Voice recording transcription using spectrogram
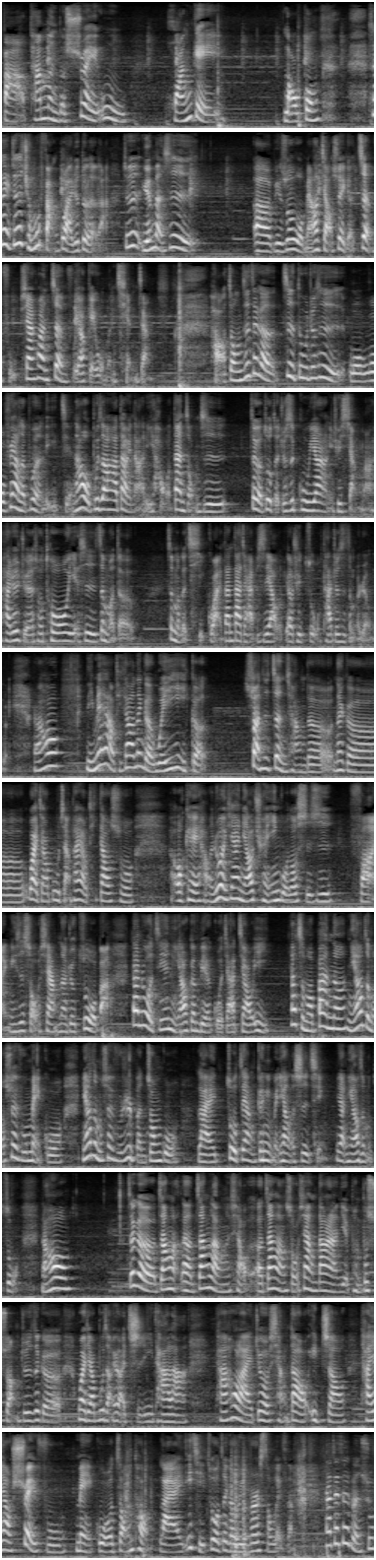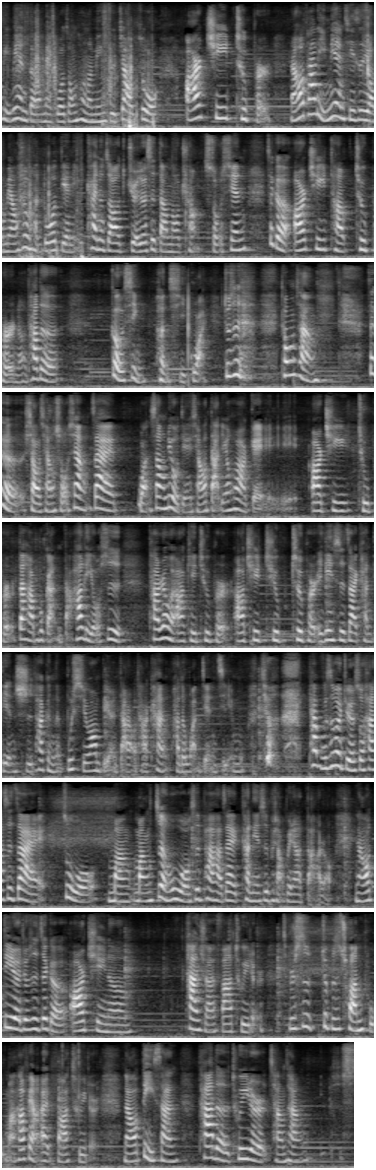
把他们的税务还给劳工，所以就是全部反过来就对了啦。就是原本是呃，比如说我们要缴税给政府，现在换政府要给我们钱这样。好，总之这个制度就是我我非常的不能理解，然后我不知道它到底哪里好，但总之这个作者就是故意要让你去想嘛，他就觉得说脱欧也是这么的这么的奇怪，但大家还不是要要去做，他就是这么认为。然后里面还有提到那个唯一一个算是正常的那个外交部长，他有提到说，OK 好，如果你现在你要全英国都实施，Fine，你是首相那就做吧。但如果今天你要跟别的国家交易，要怎么办呢？你要怎么说服美国？你要怎么说服日本、中国来做这样跟你们一样的事情？要你要怎么做？然后。这个蟑螂呃蟑螂小呃蟑螂首相当然也很不爽，就是这个外交部长又来质疑他啦。他后来就想到一招，他要说服美国总统来一起做这个 reversalism。那在这本书里面的美国总统的名字叫做 Archie Tupper，然后它里面其实有描述很多点，你一看就知道绝对是 Donald Trump。首先，这个 Archie Tupper 呢，他的个性很奇怪，就是通常这个小强首相在晚上六点想要打电话给 Archie Tupper，但他不敢打。他理由是他认为 Archie Tupper Archie Tupper 一定是在看电视，他可能不希望别人打扰他看他的晚间节目。就他不是会觉得说他是在做忙忙政务哦，是怕他在看电视不想被人家打扰。然后第二就是这个 Archie 呢，他很喜欢发 Twitter，这不是就不是川普嘛，他非常爱发 Twitter。然后第三，他的 Twitter 常常。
